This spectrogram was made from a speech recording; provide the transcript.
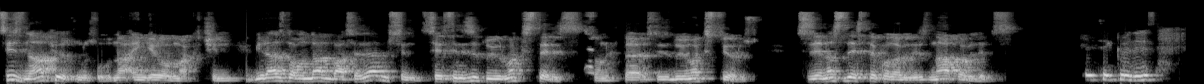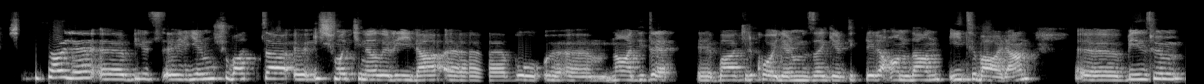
Siz ne yapıyorsunuz buna engel olmak için? Biraz da ondan bahseder misin? Sesinizi duyurmak isteriz. Sonuçta sizi duymak istiyoruz. Size nasıl destek olabiliriz? Ne yapabiliriz? Teşekkür ederiz. Şimdi şöyle e, biz 20 e, Şubat'ta e, iş makinalarıyla bu nadide bakir koylarımıza girdikleri andan itibaren biz tüm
